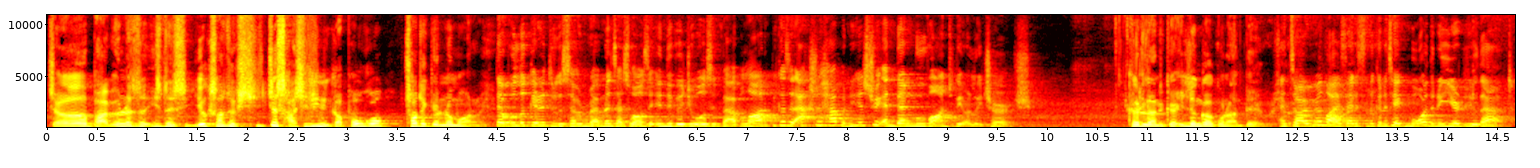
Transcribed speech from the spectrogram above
저 바벨론에서 있던 역사적 실제 사실이니까 보고 초대교로 넘어가는 거예요. That we'll look at it through the seven remnants as well as the individuals in Babylon because it actually happened in history and then move on to the early church. 그러려니까 1년 갖고는 안 돼요. And so I realized that it's going to take more than a year to do that.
